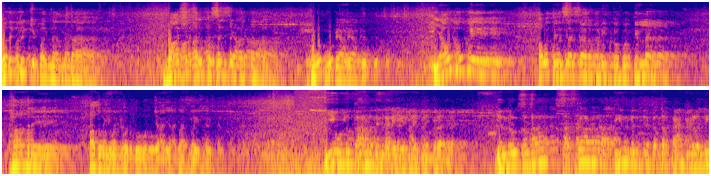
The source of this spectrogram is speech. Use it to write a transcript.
ಬದುಕಲಿಕ್ಕೆ ಬಂದಂತ ಭಾಷಾ ಅಲ್ಪಸಂಖ್ಯಾತ ಯಾವುದಕ್ಕೆ ಅವತ್ತಿನ ಸರ್ಕಾರ ಮಣಿತು ಗೊತ್ತಿಲ್ಲ ಆದ್ರೆ ಅದು ಇವತ್ತಿಗೂ ಜಾರಿ ಬರಲಿಲ್ಲ. ಈ ಒಂದು ಕಾರಣದಿಂದಾನೇ ಏನಾಯ್ತು ಅಂದ್ರೆ ಎಲ್ಲರೂ ಸಹ ಸರ್ಕಾರದ ಅಧೀನದಲ್ಲಿರ್ತಕ್ಕಂಥ ಬ್ಯಾಂಕ್ಗಳಲ್ಲಿ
